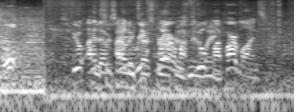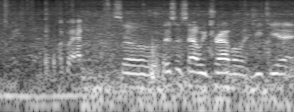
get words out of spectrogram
Cool. Fuel, I had This to, is I how had to we test re-flare my fuel, wing. my hard lines. Look what I had. So this is how we travel at GTA.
